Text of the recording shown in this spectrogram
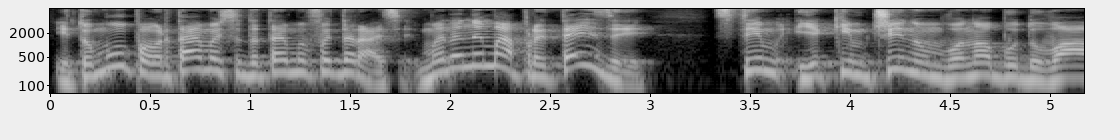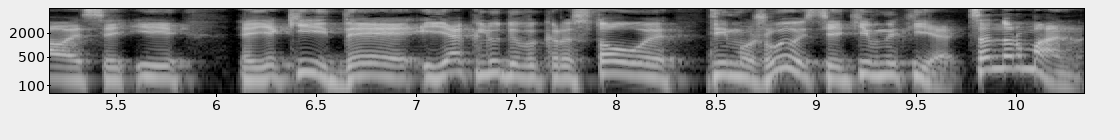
І тому повертаємося до теми федерації. У мене нема претензій з тим, яким чином воно будувалося, і які ідеї, і як люди використовують ті можливості, які в них є. Це нормально.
